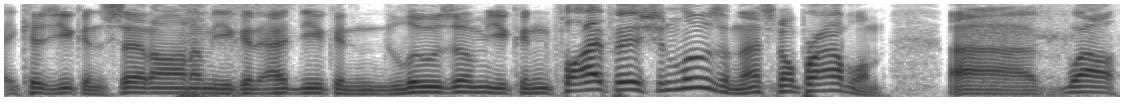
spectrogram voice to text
Because you can sit on them, you can uh, you can lose them, you can fly fish and lose them. That's no problem. Uh, well,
